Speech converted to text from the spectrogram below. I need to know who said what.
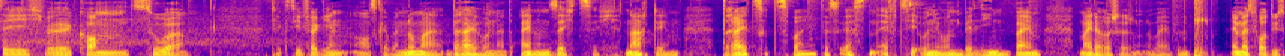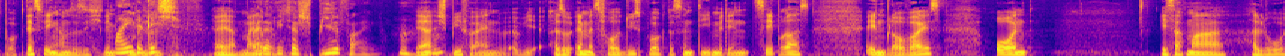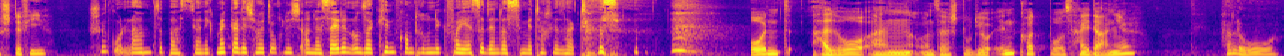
Speaker 1: Herzlich willkommen zur Textilvergehen-Ausgabe Nummer 361 nach dem 3 zu 2 des ersten FC Union Berlin beim Meiderischen, bei MSV Duisburg. Deswegen haben sie sich
Speaker 2: dem Meiderich.
Speaker 1: Ja, ja, Meiderich.
Speaker 3: Meiderischer Spielverein.
Speaker 1: Ja, Spielverein. Wie, also MSV Duisburg, das sind die mit den Zebras in Blau-Weiß. Und ich sag mal, hallo Steffi.
Speaker 2: Schönen guten Abend, Sebastian. Ich meckere dich heute auch nicht an. Es sei denn, unser Kind kommt drin und ich vergesse denn, dass du mir Tag gesagt hast.
Speaker 1: Und hallo an unser Studio in Cottbus. Hi Daniel.
Speaker 3: Hallo.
